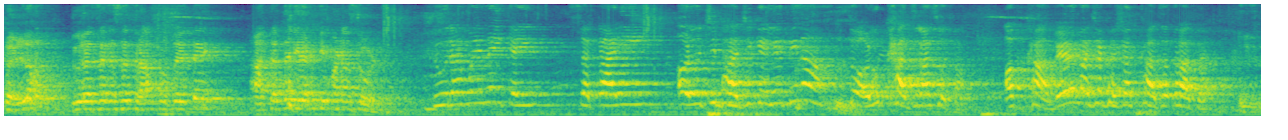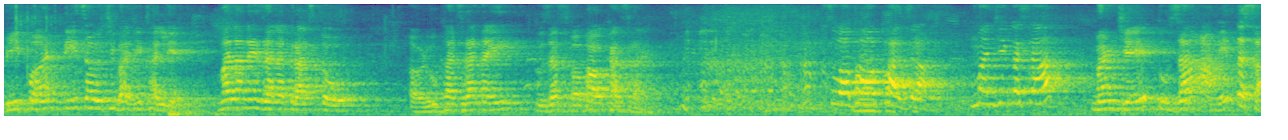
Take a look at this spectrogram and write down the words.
कळलं? दुराचा कसा त्रास होतोय ते? आता तरी हट्टीपणा सोड. दुरामुळे नाही काही. सकाळी अळूची भाजी केली होती ना तो अळू खाजराच होता. अख्खा वेळ माझ्या घशात खाजत राहत मी पण तीच अळूची भाजी खाल्लीय मला नाही झाला त्रास तो. अळू खाजरा नाही तुझा स्वभाव खाजरा आहे. स्वभाव खाजरा. म्हणजे कसा? म्हणजे तुझा आहे तसा.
